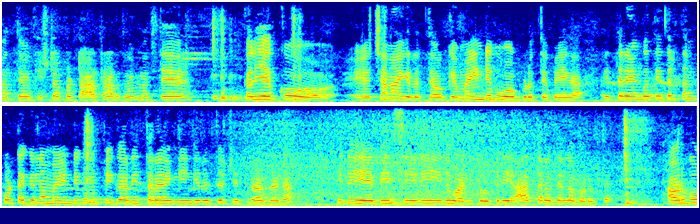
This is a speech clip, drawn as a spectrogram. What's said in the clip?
ಮತ್ತು ಅವ್ಕೆ ಇಷ್ಟಪಟ್ಟು ಆಟ ಆಡಿದ್ರೆ ಮತ್ತು ಕಲಿಯೋಕ್ಕೂ ಚೆನ್ನಾಗಿರುತ್ತೆ. ಅವ್ಕೆ ಮೈಂಡಿಗೂ ಹೋಗ್ಬಿಡುತ್ತೆ ಬೇಗ. ಈ ಥರ ಹೆಂಗೆ ಗೊತ್ತು? ಈ ಥರ ಮೈಂಡಿಗೂ ಫಿಗರ್ ಈ ಥರ ಹೆಂಗೆ ಹಿಂಗಿರುತ್ತೆ ಚಿತ್ರ ಆದಾಗ ಇದು ಎ ಬಿ ಸಿ ಡಿ ಇದು ಒನ್ ಟು ತ್ರೀ ಆ ಥರದ್ದೆಲ್ಲ ಬರುತ್ತೆ. ಅವ್ರಿಗೂ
